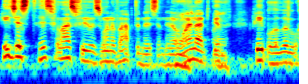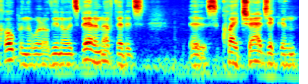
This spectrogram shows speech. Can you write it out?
he just his philosophy was one of optimism. You know, right. why not give right. people a little hope in the world? You know, it's bad enough that it's it's quite tragic and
